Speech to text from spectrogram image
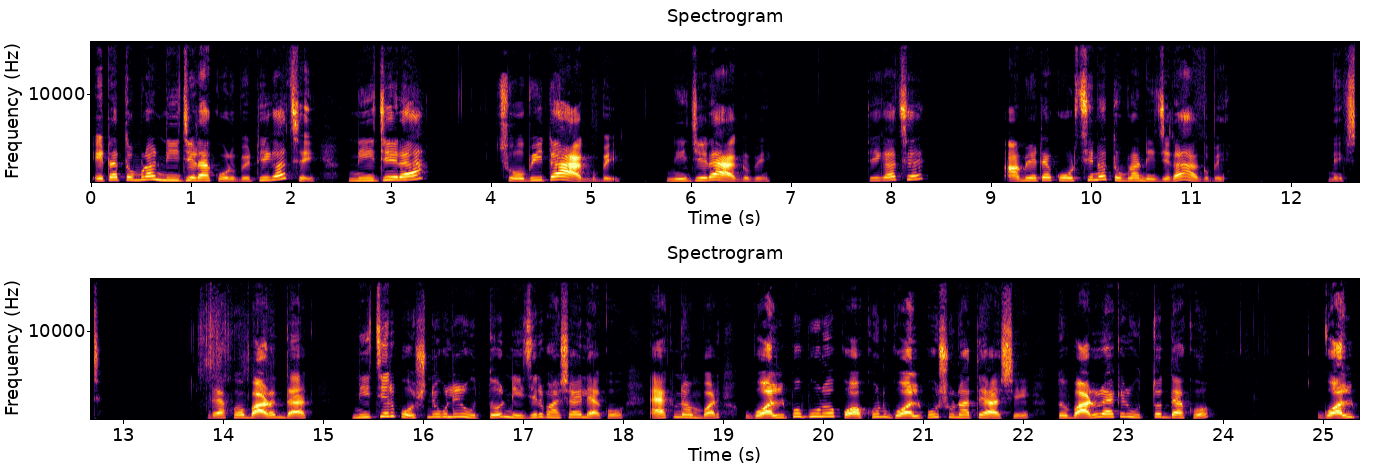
এটা তোমরা নিজেরা করবে, ঠিক আছে? নিজেরা ছবিটা আঁকবে, নিজেরা আঁকবে, ঠিক আছে? আমি এটা করছি না, তোমরা নিজেরা আঁকবে। নেক্সট দেখো, বারোর দাগ নিচের প্রশ্নগুলির উত্তর নিজের ভাষায় লেখো। এক নম্বর, গল্প বুড়ো কখন গল্প শোনাতে আসে? তো বারোর একের উত্তর দেখো। গল্প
